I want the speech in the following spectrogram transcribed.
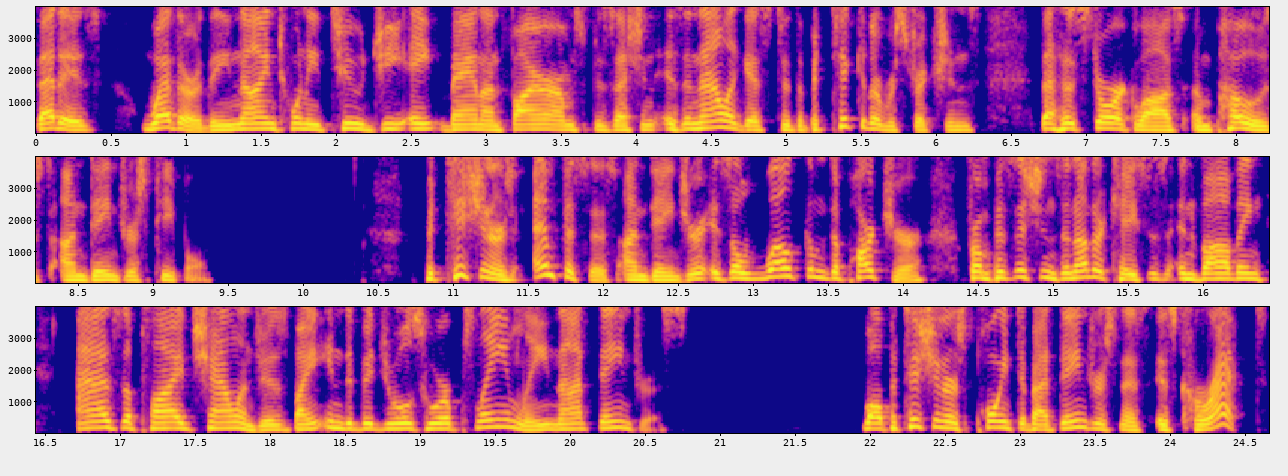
That is, whether the 922 G8 ban on firearms possession is analogous to the particular restrictions that historic laws imposed on dangerous people. Petitioner's emphasis on danger is a welcome departure from positions in other cases involving as applied challenges by individuals who are plainly not dangerous. While petitioner's point about dangerousness is correct,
